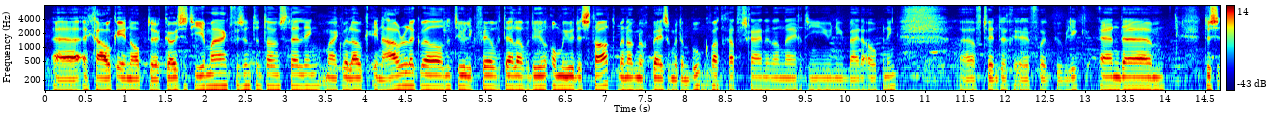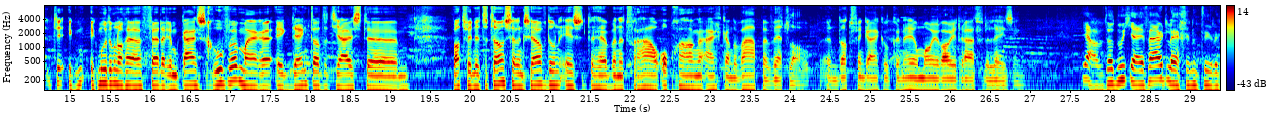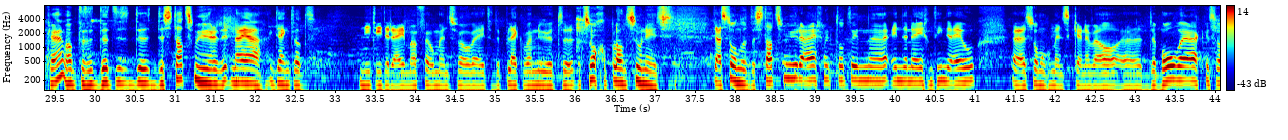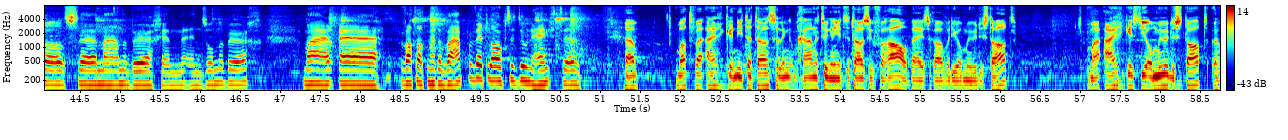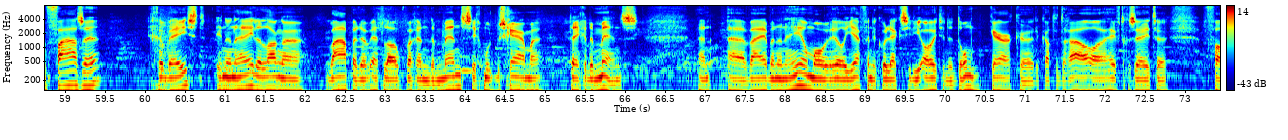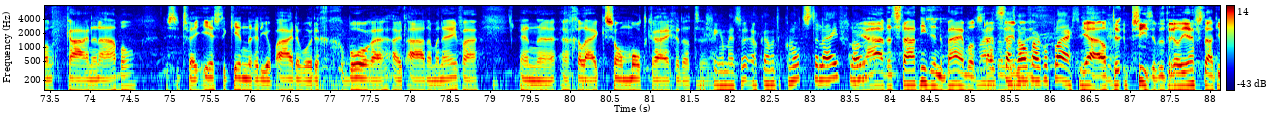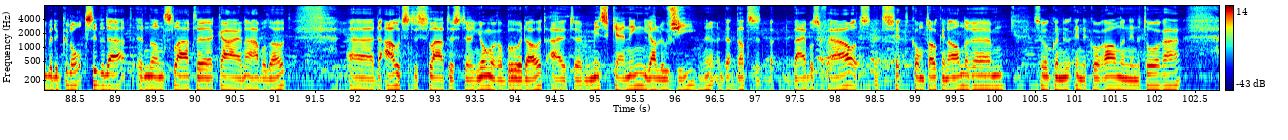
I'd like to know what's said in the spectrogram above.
Uh, ik ga ook in op de keuzes die je maakt voor zo'n tentoonstelling. Maar ik wil ook inhoudelijk wel natuurlijk veel vertellen over de omhuurde stad. Ik ben ook nog bezig met een boek wat gaat verschijnen dan 19 juni bij de opening. Uh, of 20 uh, voor het publiek. En, uh, dus ik, ik, moet hem nog verder in elkaar schroeven. Maar ik denk dat het juist. ehm, wat we in de tentoonstelling zelf doen, is te hebben het verhaal opgehangen eigenlijk aan de wapenwetloop. En dat vind ik eigenlijk ook een heel mooie rode draad voor de lezing. Ja, dat moet je even uitleggen natuurlijk. Hè? Want de, de, de, de stadsmuren, nou ja, ik denk dat niet iedereen, maar veel mensen wel weten. De plek waar nu het, het zoggeplantsoen is, daar stonden de stadsmuren eigenlijk tot in, uh, in de 19e eeuw. Uh, sommige mensen kennen wel de bolwerken zoals Manenburg en, en Zonneburg. Maar wat dat met een wapenwetloop te doen heeft... Nou, wat we eigenlijk in die tentoonstelling... We gaan natuurlijk in die tentoonstelling verhaal bezig over die ommuurde stad. Maar eigenlijk is die ommuurde stad een fase geweest in een hele lange wapenwetloop... waarin de mens zich moet beschermen tegen de mens. En uh, wij hebben een heel mooi relief in de collectie die ooit in de Domkerk, uh, de kathedraal, uh, heeft gezeten van Kain en Abel. Dus de twee eerste kinderen die op aarde worden geboren uit Adam en Eva. En, en gelijk zo'n mot krijgen. Dat, Die gingen met elkaar met de knots te lijf, geloof ik? Ja, dat staat niet in de Bijbel. Het maar staat, het staat wel vaak op plaatjes. Ja, op de, precies. Op het relief staat hij met de knots inderdaad. En dan slaat Kain en Abel dood. Uh, de oudste slaat dus de jongere broer dood uit uh, miskenning, jaloezie. Dat, dat, is het Bijbelse verhaal. Het, het zit, komt ook in andere, zo ook in de Koran en in de Torah.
